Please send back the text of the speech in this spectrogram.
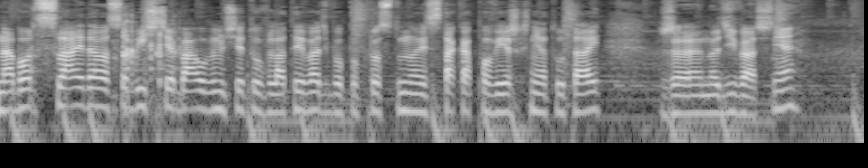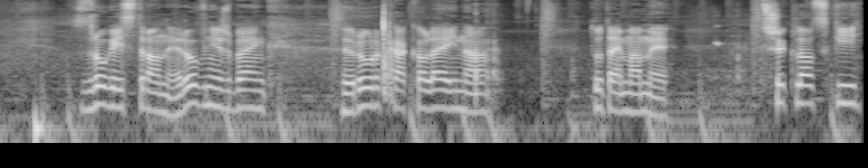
na board slida osobiście bałbym się tu wlatywać, bo po prostu no, jest taka powierzchnia tutaj, że no dziwacznie. Z drugiej strony również bęk, rurka kolejna. Tutaj mamy trzy klocki,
